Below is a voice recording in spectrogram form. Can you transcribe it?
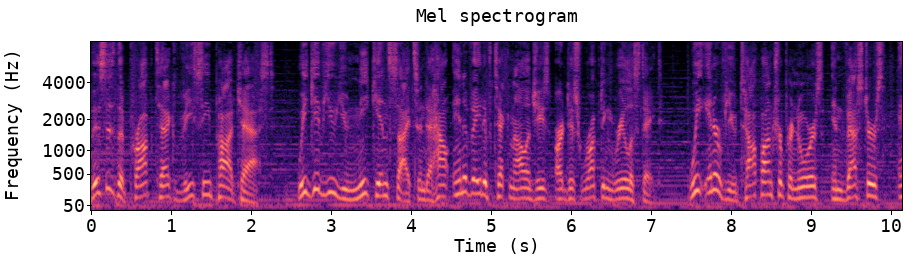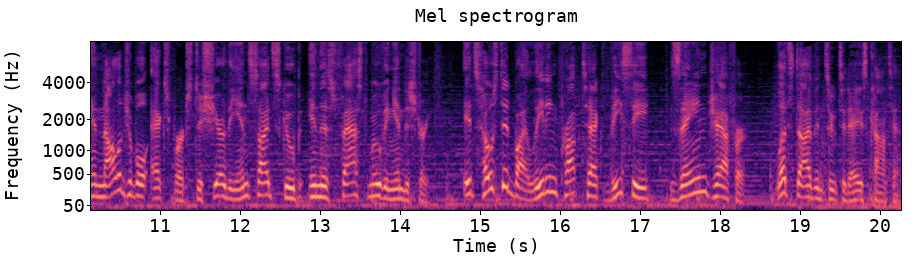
This is the PropTech VC Podcast. We give you unique insights into how innovative technologies are disrupting real estate. We interview top entrepreneurs, investors, and knowledgeable experts to share the inside scoop in this fast moving industry. It's hosted by leading PropTech VC Zain Jaffer. Let's dive into today's content.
